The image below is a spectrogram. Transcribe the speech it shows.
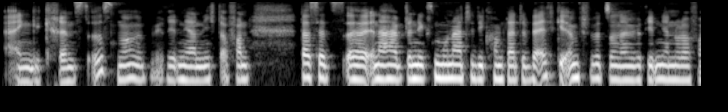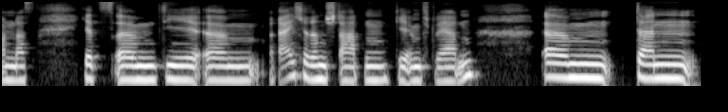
eingegrenzt ist. Ne? Wir reden ja nicht davon, dass jetzt äh, innerhalb der nächsten Monate die komplette Welt geimpft wird, sondern wir reden ja nur davon, dass jetzt ähm, die ähm, reicheren Staaten geimpft werden. Ähm, dann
